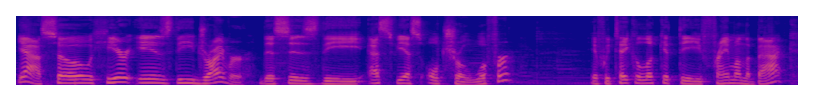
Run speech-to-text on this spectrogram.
Yeah, so here is the driver. This is the SVS Ultra woofer. If we take a look at the frame on the back,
